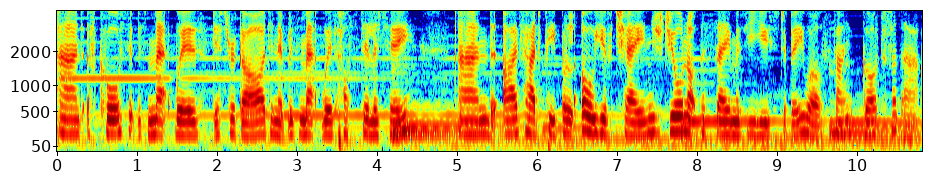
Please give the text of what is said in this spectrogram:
And of course, it was met with disregard and it was met with hostility and I've had people, oh, you've changed, you're not the same as you used to be. Well, thank God for that.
